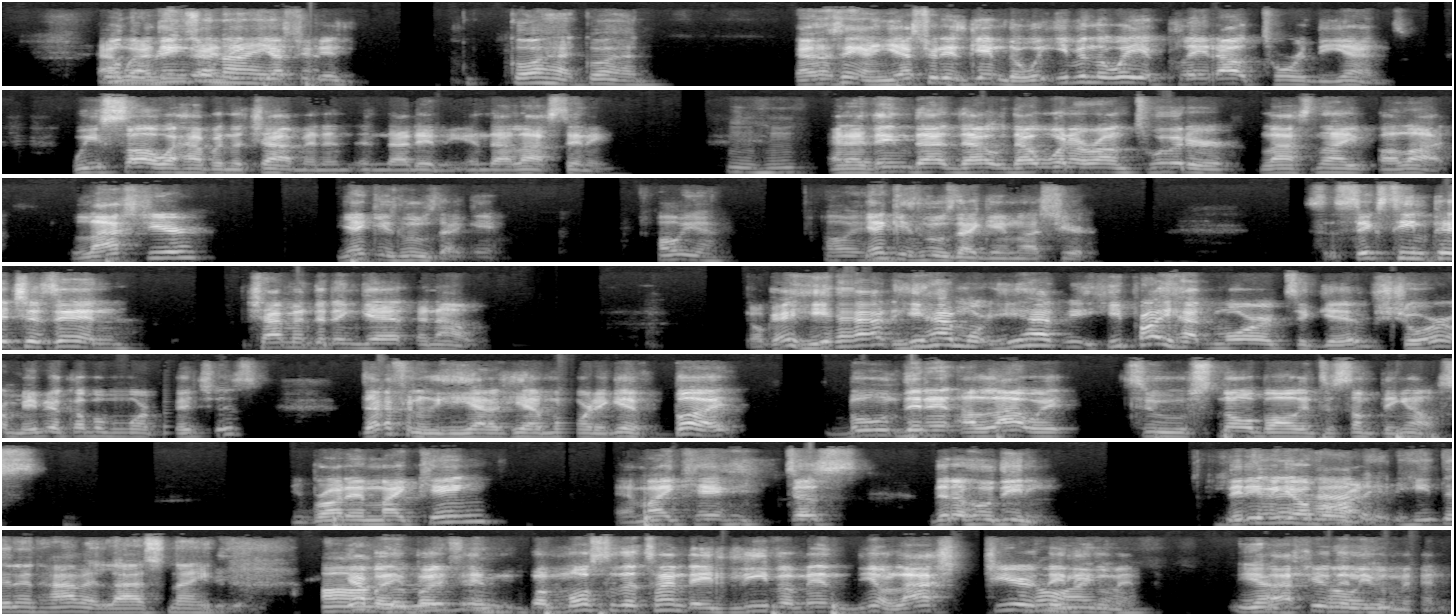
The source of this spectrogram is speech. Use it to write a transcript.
And well, I think I think I, yesterday's. Go ahead. Go ahead. And I think in yesterday's game, the way, even the way it played out toward the end, we saw what happened to Chapman in, in that inning, in that last inning. Mm-hmm. And I think that that that went around Twitter last night a lot. Last year, Yankees lose that game. Oh yeah, oh yeah. Yankees lose that game last year. 16 pitches in, Chapman didn't get an out. Okay, he had he had more. He had he probably had more to give, sure, or maybe a couple more pitches. Definitely, he had he had more to give, but Boone didn't allow it to snowball into something else. You brought in Mike King, and Mike King just did a Houdini. He didn't, didn't have it. He didn't have it last night. Um, yeah, but but reason... but most of the time they leave him in. You know, last year no, they leave him in. Yeah, last year no, they leave him in.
